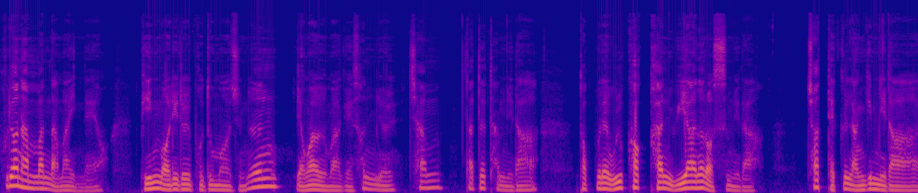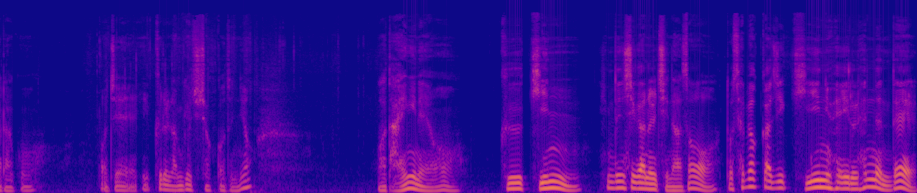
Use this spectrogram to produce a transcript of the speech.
후련함만 남아 있네요. 빈 머리를 보듬어주는 영화 음악의 선율 참 따뜻합니다. 덕분에 울컥한 위안을 얻습니다. 첫 댓글 남깁니다. 라고 어제 이 글을 남겨주셨거든요. 와, 다행이네요. 그 긴 힘든 시간을 지나서 또 새벽까지 긴 회의를 했는데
